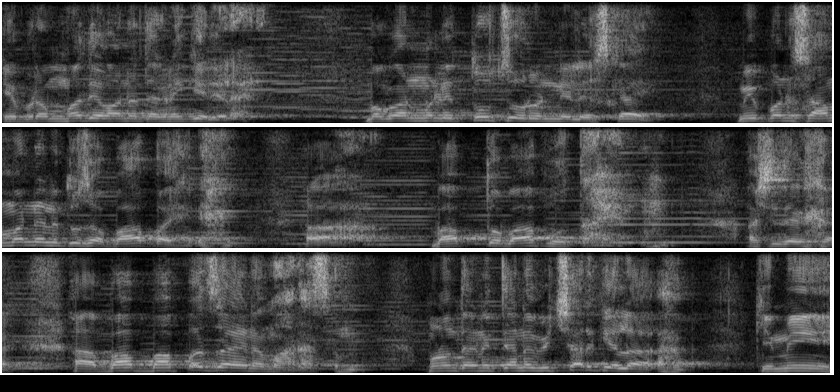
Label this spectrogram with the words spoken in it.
हे ब्रह्मदेवानं त्याने केलेलं आहे. भगवान म्हणले तू चोरून नेलेस काय? मी पण सामान्याने तुझा बाप आहे. हा बाप तो बाप होत. आहे अशी त्या हा बाप बापच आहे ना महाराज. म्हणून त्याने त्यानं विचार केला की मी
